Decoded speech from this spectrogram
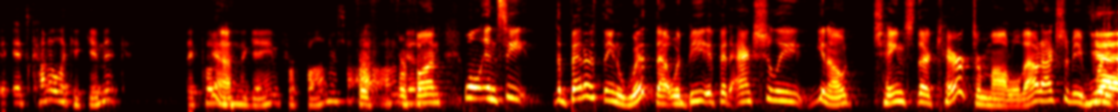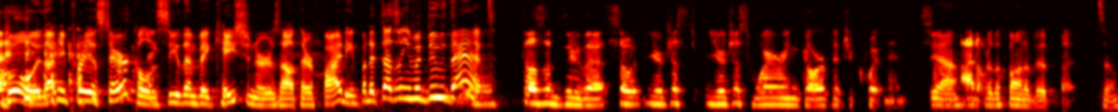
It's kind of like a gimmick. They put yeah. them in the game for fun or something. For, I don't, I don't for fun. It. Well, and see, the better thing with that would be if it actually, you know, changed their character model. That would actually be pretty yeah. cool. That'd be pretty hysterical to see them vacationers out there fighting, but it doesn't even do that. Yeah doesn't do that. So you're just you're just wearing garbage equipment. So yeah, I don't for the fun of it. But. So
